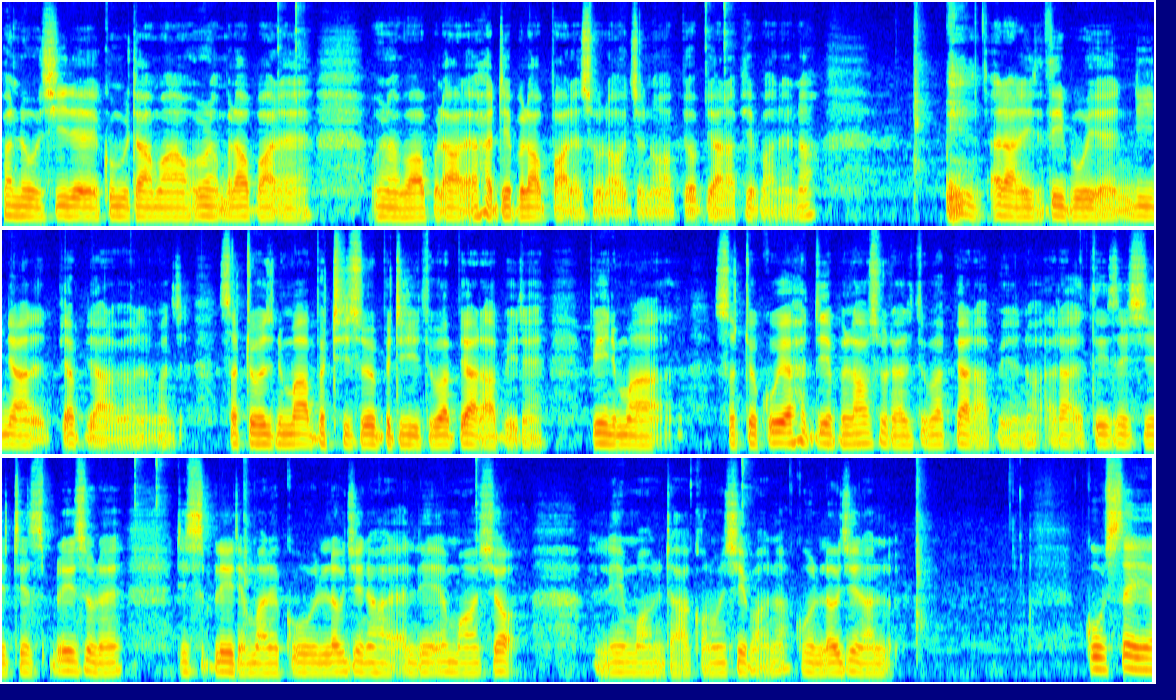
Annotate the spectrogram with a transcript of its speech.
ဘယ်လိုရှိတဲ့ကွန်ပျူတာမှာ RAM ဘယ်လောက်ပါတယ် RAM ဘာဘယ်လောက်လဲ hard disk ဘယ်လောက်ပါတယ်ဆိုတော့ကျွန်တော်ပြောပြတာဖြစ်ပါတယ်နော် အဲ့ဒါလေးသိဖို့ရနီးနာပြပြတာပါမှာစတိုဒီမှာပတိဆိုပတိသူကပြတာပေးတယ်ပြီးဒီမှာစတိုကိုရဟတ်ဒီဘယ်လောက်ဆိုတာသူကပြတာပေးတယ်เนาะအဲ့ဒါအသေးစိတ်ရှိ display ဆိုလဲ display တွေမှာလည်းကိုလောက်ချင်တာအလင်းအမောင် shot အလင်းမောင်ဒါအကုန်လုံးရှိပါเนาะကိုလောက်ချင်တာကိုစိတ်ရ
